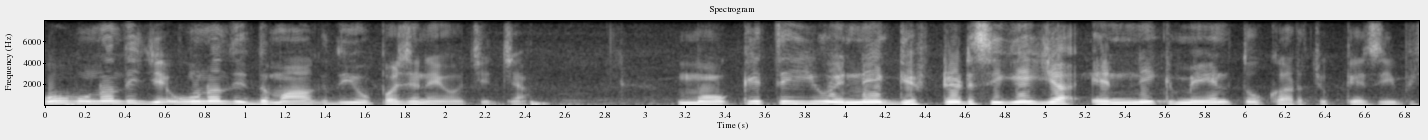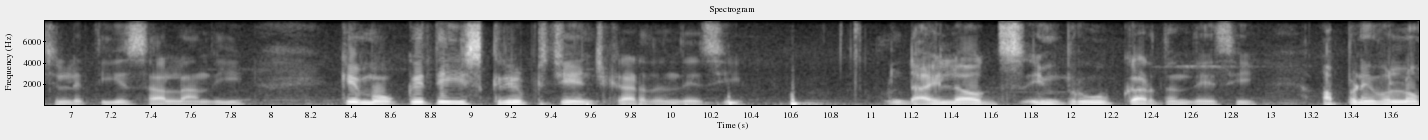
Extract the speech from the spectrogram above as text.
ਉਹ ਉਹਨਾਂ ਦੀ ਜੇ, ਉਹਨਾਂ ਦੀ ਦਿਮਾਗ ਦੀ ਉਪਜ ਨੇ ਉਹ ਚੀਜ਼ਾਂ। ਮੌਕੇ ਤੇ ਹੀ ਉਹ ਇੰਨੇ ਗਿਫਟਡ ਸੀਗੇ ਜਾਂ ਇੰਨੀ ਕੁ ਮਿਹਨਤ ਉਹ ਕਰ ਚੁੱਕੇ ਸੀ ਪਿਛਲੇ 30 ਸਾਲਾਂ ਦੀ ਕਿ ਮੌਕੇ ਤੇ ਹੀ ਸਕ੍ਰਿਪਟ ਚੇਂਜ ਕਰ ਦਿੰਦੇ ਸੀ ਡਾਇਲੌਗਸ ਇੰਪਰੂਵ ਕਰ ਦਿੰਦੇ ਸੀ, ਆਪਣੇ ਵੱਲੋਂ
